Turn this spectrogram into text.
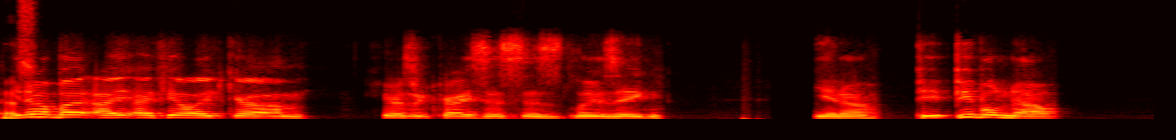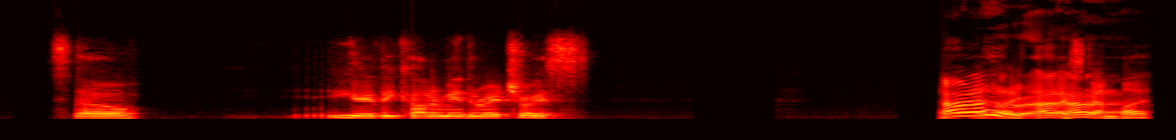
Yes. You know, but I, I feel like um, Heroes of Crisis is losing. You know, Pe- people know, so you I think Connor made the right choice. I I, don't I, I I- stand by.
